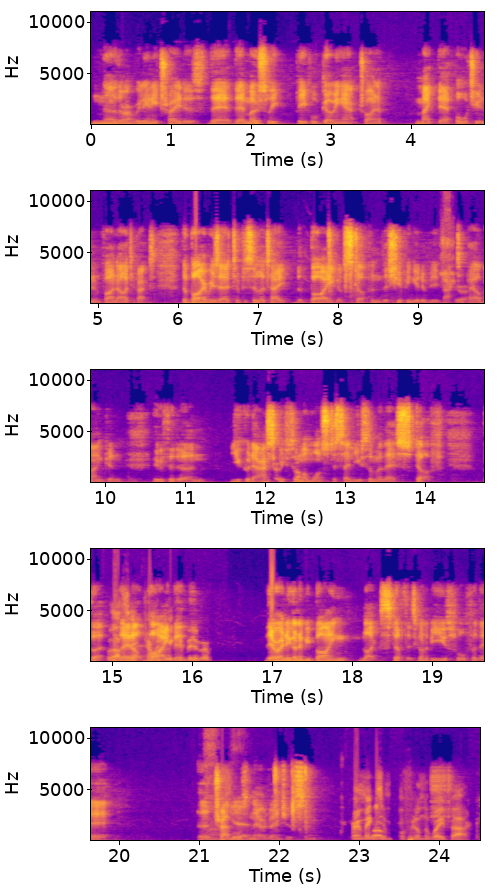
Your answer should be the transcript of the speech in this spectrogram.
No, there aren't really any traders. They're they're mostly people going out trying to make their fortune and find artifacts. The buyer is there to facilitate the buying of stuff and the shipping of it back Sure. to Palbank and Uthadern. You could ask Very if someone wants to sell you some of their stuff, but Well, they're not it. Can we buying. They're, a they're only going to be buying like stuff that's going to be useful for their uh, Ah, travels yeah. and their adventures. Try and make Well- some profit on the way back,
